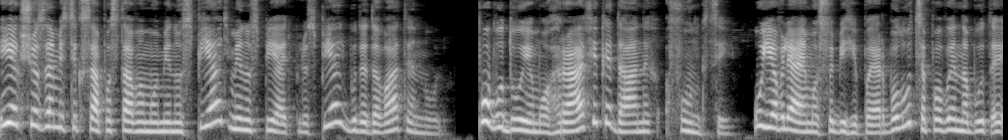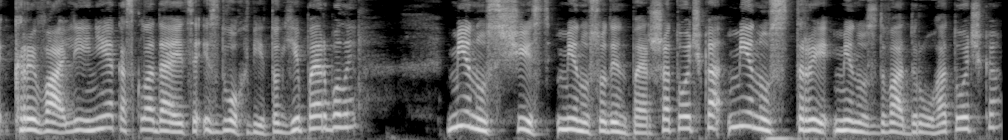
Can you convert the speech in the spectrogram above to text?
І якщо замість х поставимо мінус 5, мінус 5 плюс 5 буде давати 0. Побудуємо графіки даних функцій. Уявляємо собі гіперболу, це повинна бути крива лінія, яка складається із двох віток гіперболи. Мінус 6, мінус 1 перша точка, мінус 3, мінус 2 друга точка.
